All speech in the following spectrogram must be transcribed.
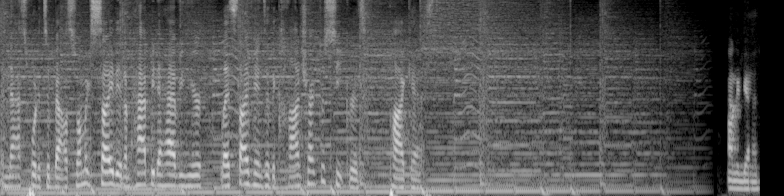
And that's what it's about. So I'm excited. I'm happy to have you here. Let's dive into the Contractor Secrets podcast. On again.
